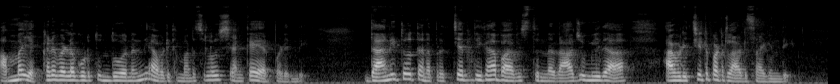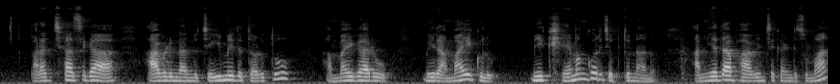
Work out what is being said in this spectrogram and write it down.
అమ్మ ఎక్కడ వెళ్ళగొడుతుందో అని ఆవిడికి మనసులో శంక ఏర్పడింది. దానితో తన ప్రత్యర్థిగా భావిస్తున్న రాజు మీద ఆవిడ చిటపటలాడసాగింది. పరధ్యాసగా ఆవిడ నన్ను చెయ్యి మీద తడుతూ అమ్మాయి గారు మీరు అమాయకులు మీ క్షేమం కోరి చెప్తున్నాను. అన్యదా భావించకండి సుమా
